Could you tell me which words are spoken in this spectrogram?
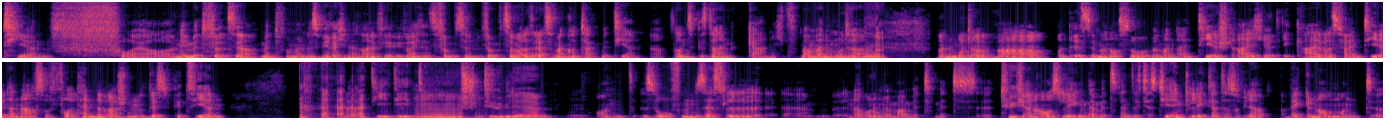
Tieren vorher, nee, mit 14, ja, mit, Moment, lass mich rechnen, drei, vier, wie war ich jetzt? 15. 15 war das erste Mal Kontakt mit Tieren. Ja. Sonst bis dahin gar nichts. War meine Mutter, Hm. meine Mutter war und ist immer noch so, wenn man ein Tier streichelt, egal was für ein Tier, danach sofort Hände waschen und desinfizieren. äh, die die, die mm. Stühle und Sofen, Sessel äh, in der Wohnung immer mit, mit Tüchern auslegen, damit, wenn sich das Tier hingelegt hat, das so wieder weggenommen und äh,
